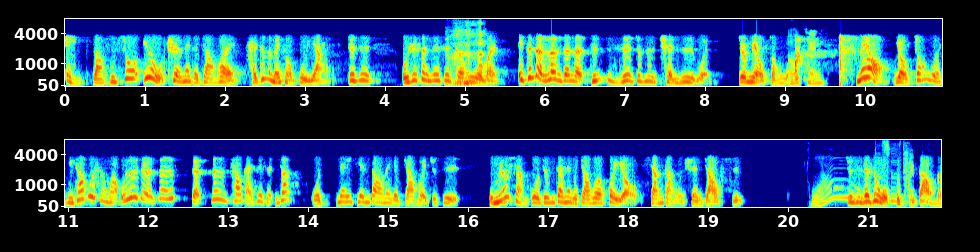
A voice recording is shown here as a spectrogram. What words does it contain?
哎、老实说，因为我去的那个教会还真的没什么不一样哎、就是我觉得甚至是跟我们 哎、真的认真的，只是只是就是全日文，就没有中文、啊，OK，没有有中文，你知道为什么吗？我就觉得这是这这是超感谢神，你知道我那一天到那个教会，就是我没有想过，就是在那个教会会有香港的宣教士，哇哦，就是这是我不知道的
